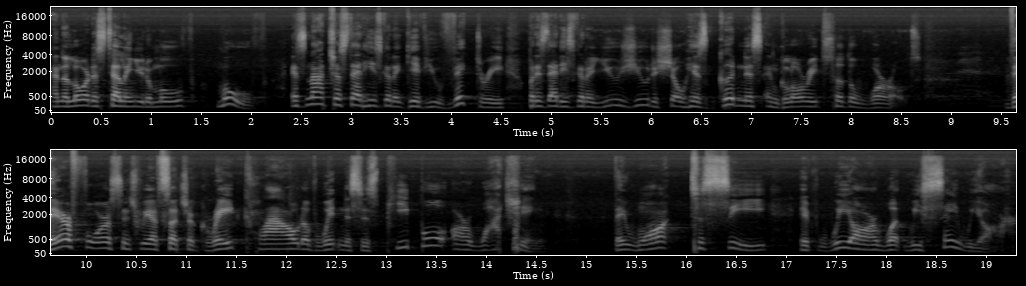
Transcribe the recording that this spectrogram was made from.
and the Lord is telling you to move, move. It's not just that He's going to give you victory, but it's that He's going to use you to show His goodness and glory to the world. Therefore, since we have such a great cloud of witnesses, people are watching. They want to see if we are what we say we are.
